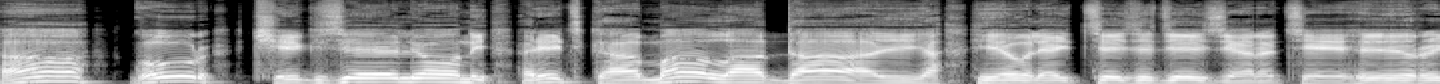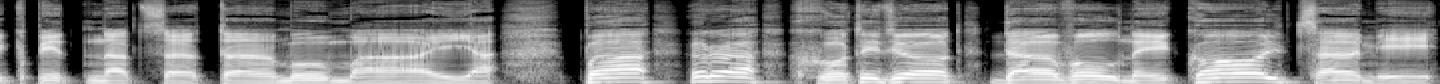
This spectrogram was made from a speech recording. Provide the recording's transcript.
«Огурчик зеленый, редька молодая, Являйтесь дезертиры к пятнадцатому мая. Пароход идет, да волны кольцами,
